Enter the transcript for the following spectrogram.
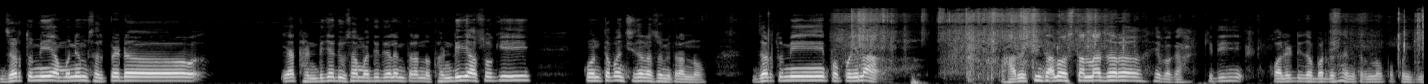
जर तुम्ही अमोनियम सल्फेट या थंडीच्या दिवसामध्ये दिलं मित्रांनो थंडी असो की कोणतं पण सीझन असो मित्रांनो जर तुम्ही पपईला हार्वेस्टिंग चालू असताना जर हे बघा किती क्वालिटी जबरदस्त आहे मित्रांनो पपईची.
